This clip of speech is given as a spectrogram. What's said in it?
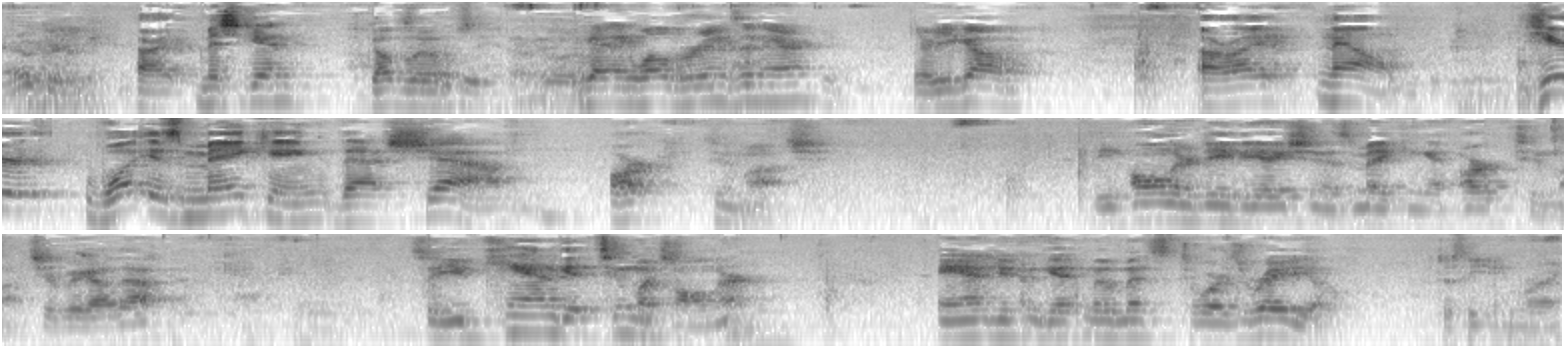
All right, Michigan, go blue. You got any Wolverines in here? There you go. All right, now, here, what is making that shaft arc too much? The ulnar deviation is making it arc too much. Everybody got that? So you can get too much ulnar, and you can get movements towards radial. Does he aim right?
